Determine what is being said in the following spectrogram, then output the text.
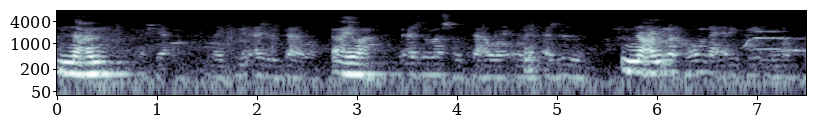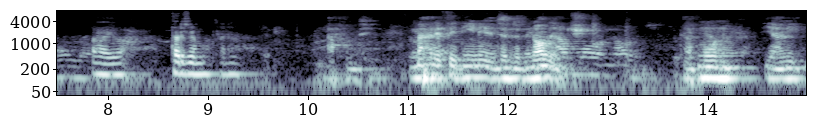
نعم من أجل الدعوة أيوة من أجل نشر الدعوة ومن أجل نعم مفهوم معرفي ومفهوم أيوة ترجمة كلام معرفة دينية in terms of knowledge have more يعني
